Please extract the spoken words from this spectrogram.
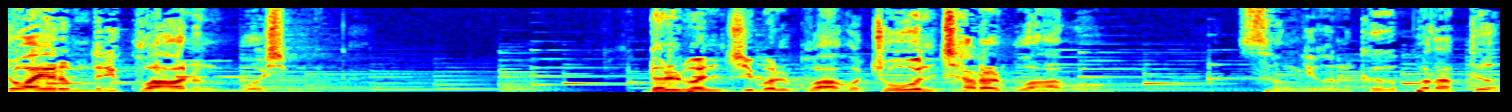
저와 여러분들이 구하는 무엇입니까? 넓은 집을 구하고 좋은 차를 구하고 성경은 그것보다 더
